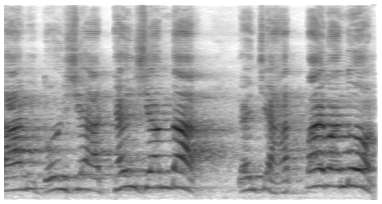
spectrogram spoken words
तर आम्ही दोनशे अठ्ठ्याऐंशी आमदार त्यांचे हातपाय बांधून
